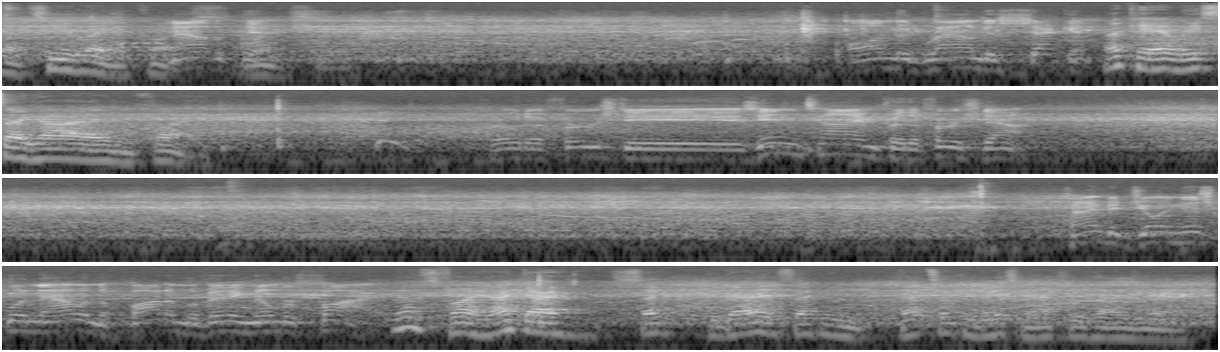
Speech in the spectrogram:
yeah, too late, of course. Now the pitch. On the ground is second. Okay, at least I got it in play. Throw to first is in time for the first down. Time to join this one now in the bottom of inning number five. That's funny. That guy, sec, the guy at second, that second baseman actually has a uh,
